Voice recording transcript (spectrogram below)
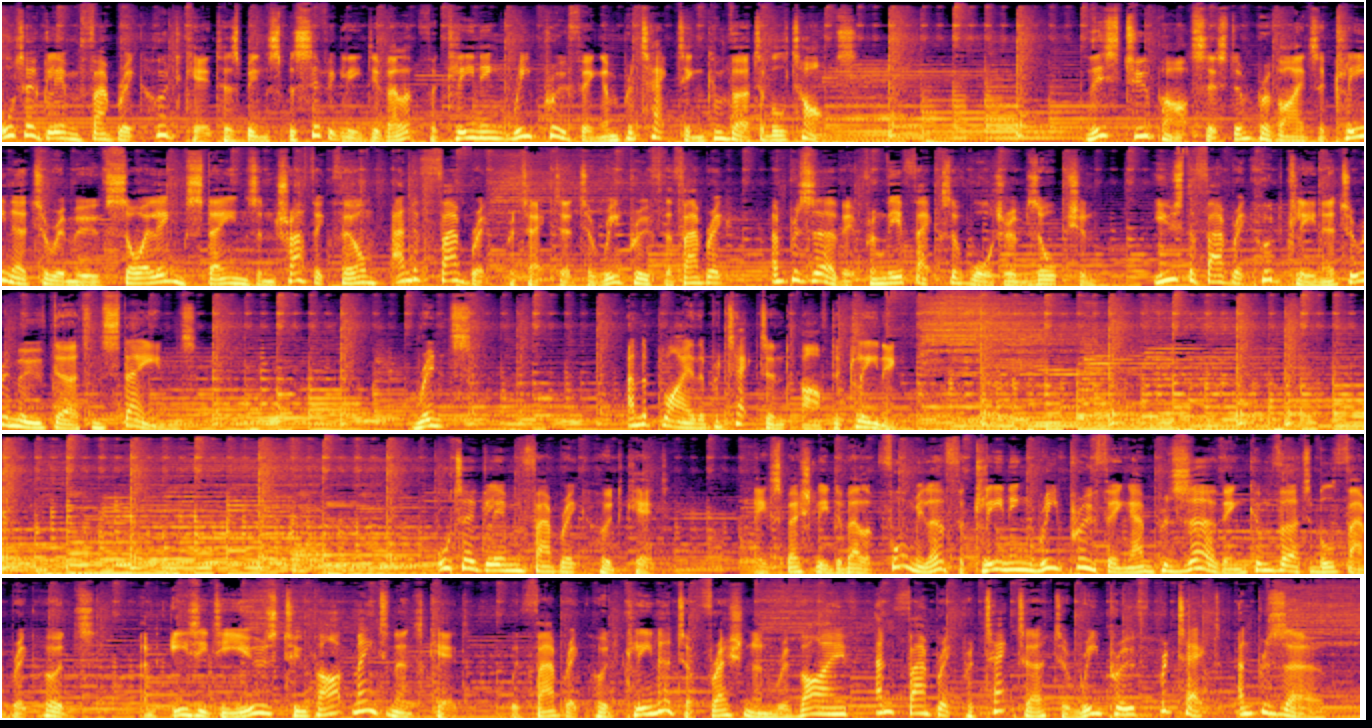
Autoglym Fabric Hood Kit has been specifically developed for cleaning, reproofing and protecting convertible tops. This two-part system provides a cleaner to remove soiling, stains and traffic film and a fabric protector to reproof the fabric and preserve it from the effects of water absorption. Use the fabric hood cleaner to remove dirt and stains. Rinse and apply the protectant after cleaning. Autoglym Fabric Hood Kit a specially developed formula for cleaning, reproofing and preserving convertible fabric hoods. An easy-to-use two-part maintenance kit with fabric hood cleaner to freshen and revive and fabric protector to reproof, protect and preserve.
